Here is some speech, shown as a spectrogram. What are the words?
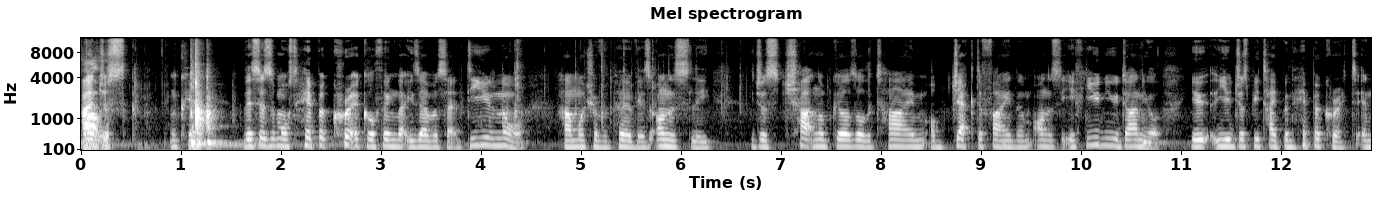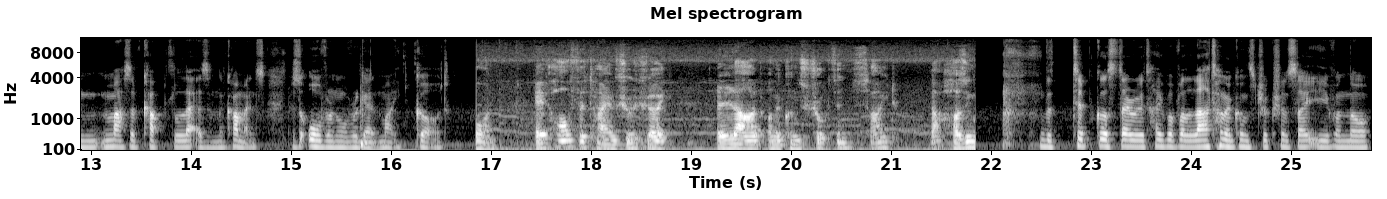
I just okay. This is the most hypocritical thing that he's ever said. Do you know how much of a perv he is. Honestly, you're just chatting up girls all the time, objectifying them. Honestly, if you knew Daniel, you you'd just be typing hypocrite in massive capital letters in the comments, just over and over again. My God. on. And half the time she was like a lad on a construction site that hasn't the typical stereotype of a lad on a construction site, even though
